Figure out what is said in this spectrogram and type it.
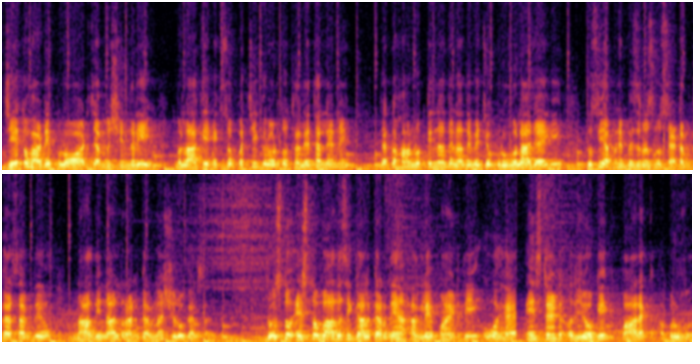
ਜੇ ਤੁਹਾਡੇ ਪਲਾਟ ਜਾਂ ਮਸ਼ੀਨਰੀ ਮਿਲਾ ਕੇ 125 ਕਰੋੜ ਤੋਂ ਥੱਲੇ ਥੱਲੇ ਨੇ, ਤਾਂ ਤੁਹਾਨੂੰ ਤਿੰਨਾਂ ਦਿਨਾਂ ਦੇ ਵਿੱਚ ਅਪਰੂਵਲ ਆ ਜਾਏਗੀ। ਤੁਸੀਂ ਆਪਣੇ ਬਿਜ਼ਨਸ ਨੂੰ ਸੈਟਅਪ ਕਰ ਸਕਦੇ ਹੋ, ਨਾਲ ਦੀ ਨਾਲ ਰਨ ਕਰਨਾ ਸ਼ੁਰੂ ਕਰ ਸਕਦੇ ਹੋ। ਦੋਸਤੋ, ਇਸ ਤੋਂ ਬਾਅਦ ਅਸੀਂ ਗੱਲ ਕਰਦੇ ਹਾਂ ਅਗਲੇ ਪੁਆਇੰਟ ਦੀ, ਉਹ ਹੈ ਇਨਸਟੈਂਟ ਉਦਯੋਗਿਕ ਪਾਰਕ ਅਪਰੂਵਲ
